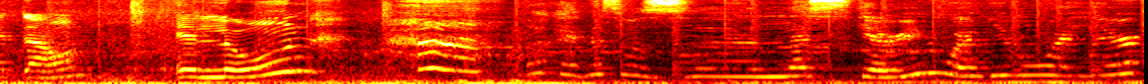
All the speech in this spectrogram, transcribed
head down alone. Okay, this was uh, less scary when people were here.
